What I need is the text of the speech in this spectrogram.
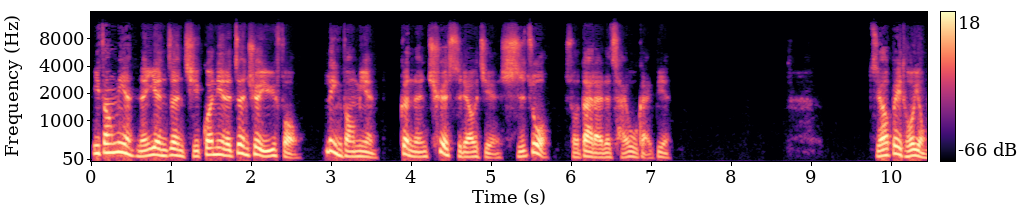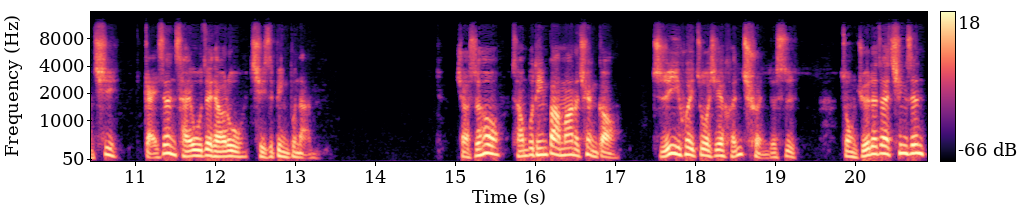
一方面能验证其观念的正确与否，另一方面更能确实了解实作所带来的财务改变。只要备妥勇气，改善财务这条路其实并不难。小时候常不听爸妈的劝告，执意会做些很蠢的事，总觉得在亲身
